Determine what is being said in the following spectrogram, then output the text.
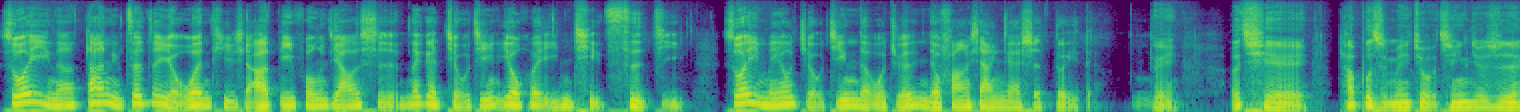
所以呢，当你真正有问题想要滴蜂胶时，那个酒精又会引起刺激。所以没有酒精的，我觉得你的方向应该是对的。对，而且它不止没酒精，就是。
